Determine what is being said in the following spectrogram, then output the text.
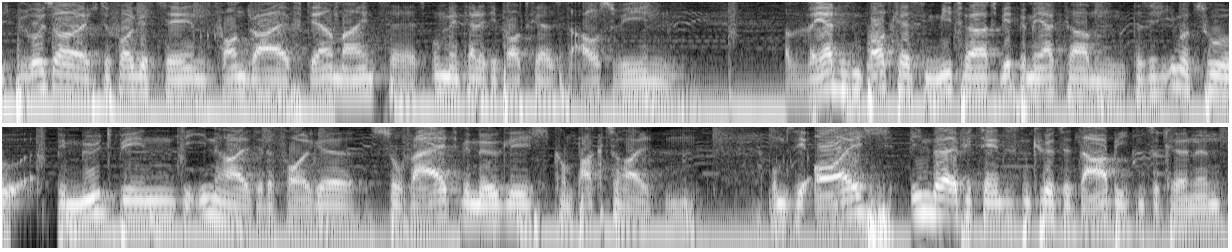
Ich begrüße euch zur Folge 10 von Drive, der Mindset und Mentality Podcast aus Wien. Wer diesen Podcast mithört, wird bemerkt haben, dass ich immerzu bemüht bin, die Inhalte der Folge so weit wie möglich kompakt zu halten, um sie euch in der effizientesten Kürze darbieten zu können.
